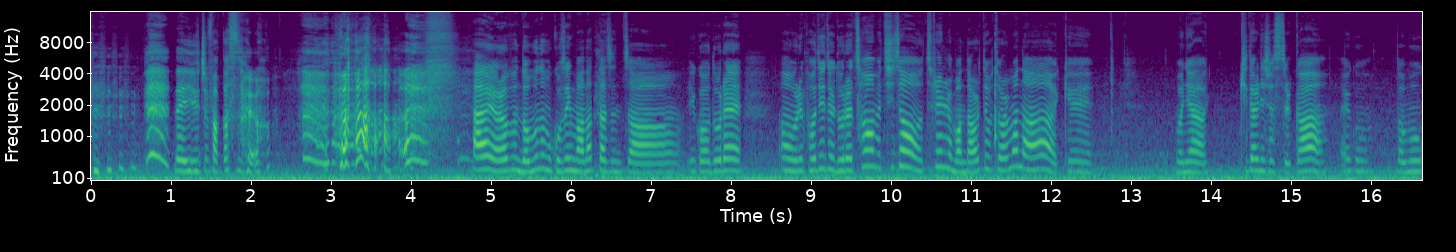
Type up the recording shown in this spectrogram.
네, 유주 바꿨어요. 아, 여러분 너무너무 고생 많았다 진짜. 이거 노래 어, 우리 버디들 노래 처음에 티저 트레일러 막 나올 때부터 얼마나 이렇게 뭐냐 기다리셨을까? 아이고 너무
